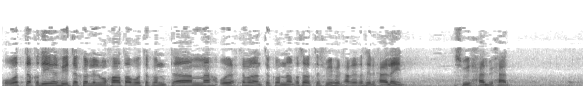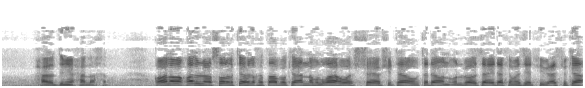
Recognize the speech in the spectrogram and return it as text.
والتقدير في تكن للمخاطب وتكن تامة ويحتمل أن تكون ناقصة التشبيه في الحقيقة لحالين. تشبيه حال بحال. حال الدنيا حال الآخرة. قال وقال ابن عصور الكاف الخطاب وكأن ملغاه والشتاء مبتدأ والباء زائدة كما زيد في بعثك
